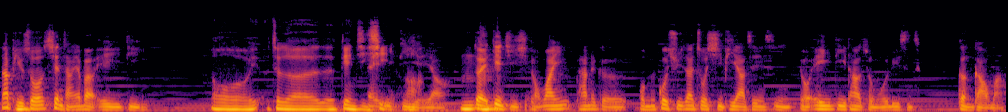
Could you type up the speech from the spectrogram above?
那比如说现场要不要 AED？哦，这个电击器，AED 也要。对，电击系统，万一他那个我们过去在做 CPR 这件事情，有 AED，它的存活率是更高嘛？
